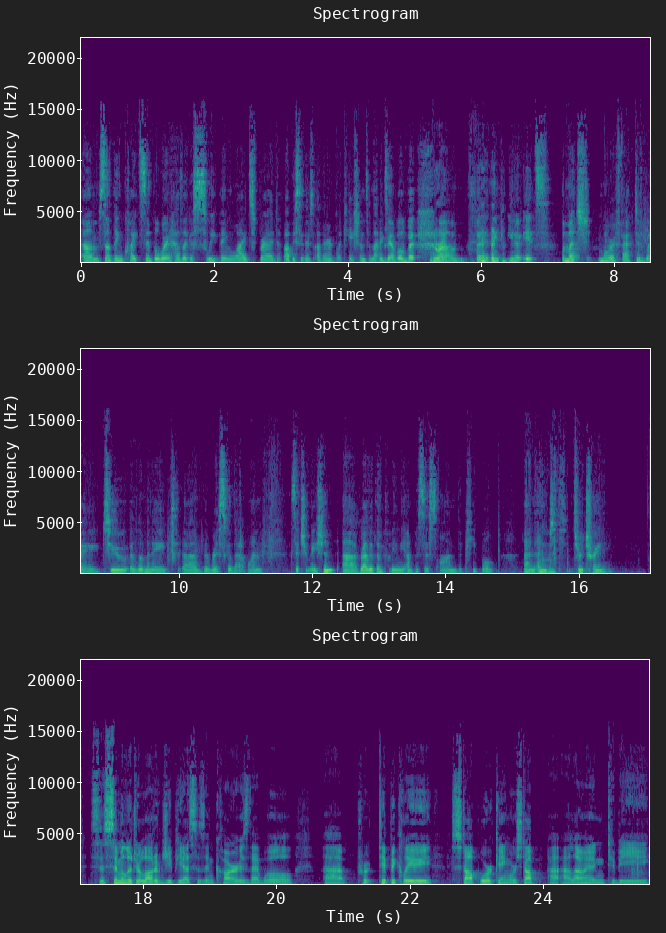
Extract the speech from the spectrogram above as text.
um, something quite simple where it has like a sweeping, widespread. Obviously, there's other implications in that example, but right. um, but I think you know it's a much more effective way to eliminate uh, the risk of that one situation uh, rather than putting the emphasis on the people and and mm-hmm. th- through training similar to a lot of GPSs in cars that will uh, pr- typically stop working or stop uh, allowing to be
